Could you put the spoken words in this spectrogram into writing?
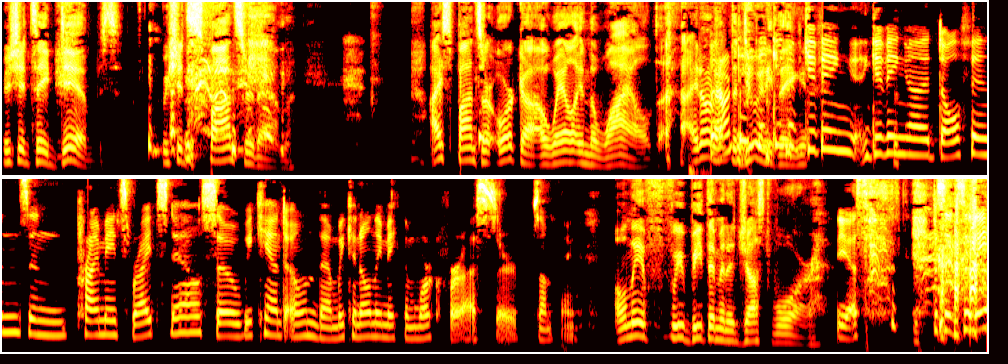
we should say dibs. We should sponsor them. I sponsor Orca, a whale in the wild. I don't But have aren't to they do thinking anything. of giving giving uh, dolphins and primates rights now? So we can't own them. We can only make them work for us or something. Only if we beat them in a just war. Yes. so, so they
